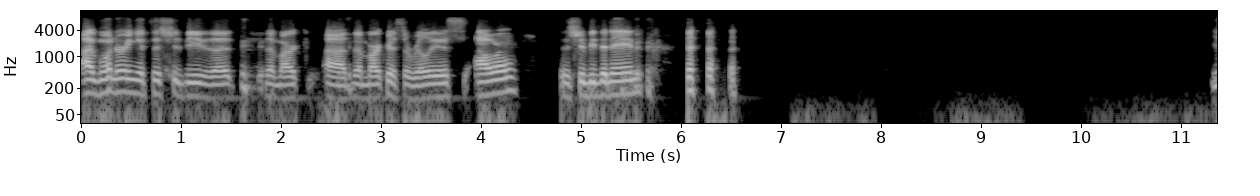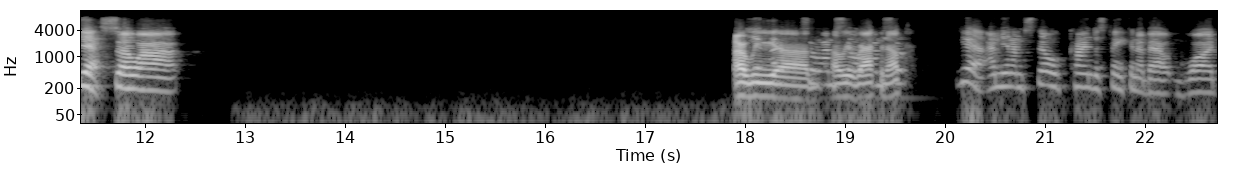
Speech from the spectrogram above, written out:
I'm wondering if this should be the the Mark uh, the Marcus Aurelius hour. This should be the name. Yeah. So, uh, Are Yeah, we uh, so I'm are we wrapping I'm up? yeah, I mean, I'm still kind of thinking about what,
